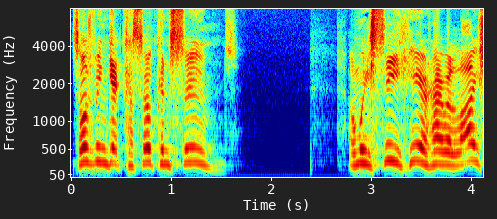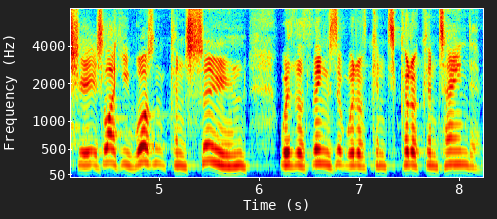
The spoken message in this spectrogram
Sometimes we can get so consumed. And we see here how Elisha, it's like he wasn't consumed with the things that would have, could have contained him.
